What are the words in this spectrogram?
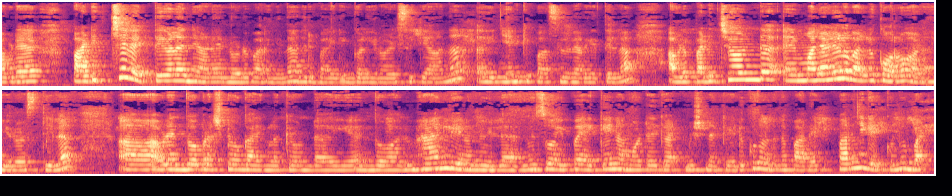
അവിടെ പഠിച്ച വ്യക്തികൾ തന്നെയാണ് എന്നോട് പറഞ്ഞത്. ബൈലിംഗൽ യൂണിവേഴ്സിറ്റി ആണ് എനിക്ക് പേഴ്സണലി അറിയത്തില്ല. അവിടെ പഠിച്ചുകൊണ്ട് മലയാളികൾ വളരെ കുറവാണ് യൂണിവേഴ്സിറ്റിയിൽ അവിടെ എന്തോ പ്രശ്നവും കാര്യങ്ങളൊക്കെ ഉണ്ടായി എന്തോ ആരും ഹാൻഡിൽ ചെയ്യാനൊന്നും ഇല്ലായിരുന്നു. സോ ഇപ്പോൾ എഗൈൻ അങ്ങോട്ടേക്ക് അഡ്മിഷനൊക്കെ എടുക്കുന്നുണ്ടെന്ന് പറ പറഞ്ഞു കേൾക്കുന്നു. ബട്ട്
